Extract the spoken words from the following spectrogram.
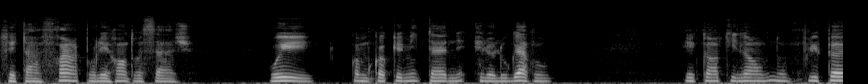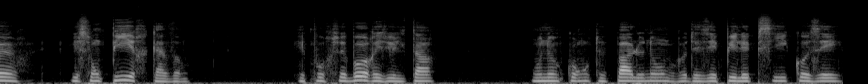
C'est un frein pour les rendre sages. Oui, comme Coquemitaine et le loup-garou. Et quand ils n'en ont plus peur, ils sont pires qu'avant. Et pour ce beau résultat, on ne compte pas le nombre des épilepsies causées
